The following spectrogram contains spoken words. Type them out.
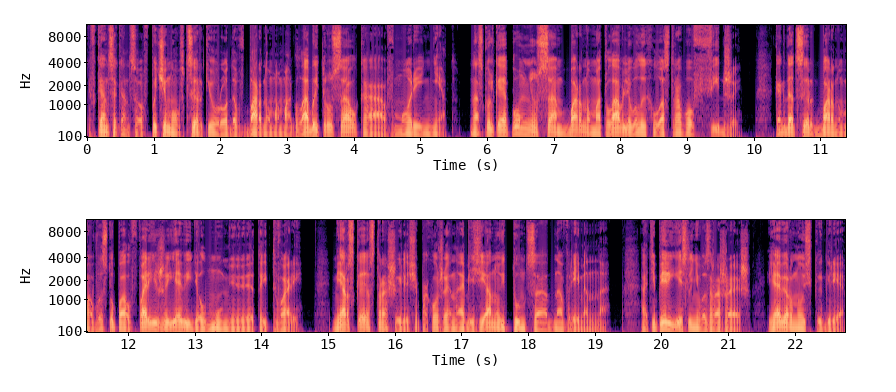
В конце концов, почему в цирке уродов Барнума могла быть русалка, а в море нет? Насколько я помню, сам Барнум отлавливал их у островов Фиджи. Когда цирк Барнума выступал в Париже, я видел мумию этой твари. Мерзкое страшилище, похожее на обезьяну и тунца одновременно. А теперь, если не возражаешь, я вернусь к игре.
